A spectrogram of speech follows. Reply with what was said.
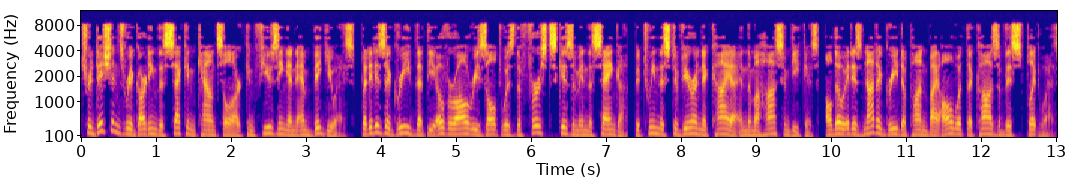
Traditions regarding the Second Council are confusing and ambiguous, but it is agreed that the overall result was the first schism in the Sangha, between the Sthavira Nikaya and the Mahasamgikas, although it is not agreed upon by all what the cause of this split was.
